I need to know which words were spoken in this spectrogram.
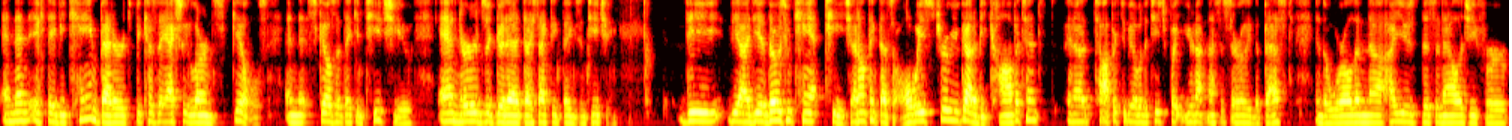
and then if they became better, it's because they actually learned skills and the skills that they can teach you. And nerds are good at dissecting things and teaching. The the idea of those who can't teach, I don't think that's always true. You've got to be competent in a topic to be able to teach, but you're not necessarily the best in the world. And uh, I use this analogy for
